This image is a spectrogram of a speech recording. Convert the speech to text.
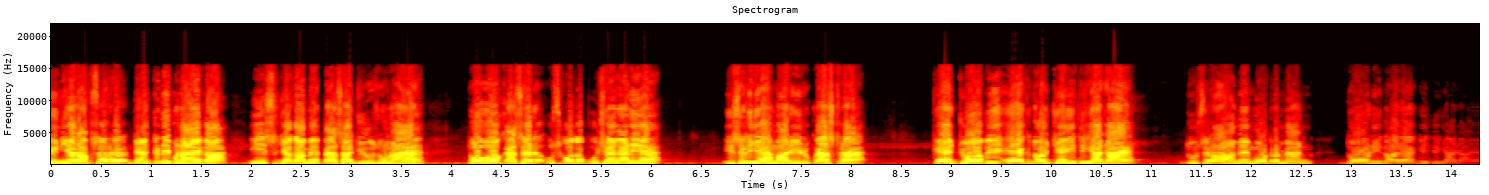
सीनियर अफसर डेंट नहीं बनाएगा, इस जगह में पैसा यूज़ होना है तो वो कैसे उसको तो पूछेंगे नहीं है। इसलिए हमारी रिक्वेस्ट है कि जो भी एक दो जेई दिया जाए, दूसरा हमें मोटरमैन दो नहीं तो एक ही दिया जाए।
